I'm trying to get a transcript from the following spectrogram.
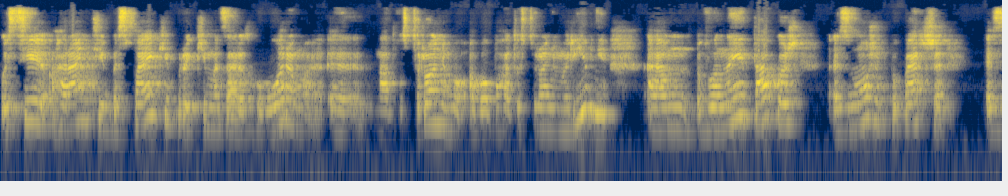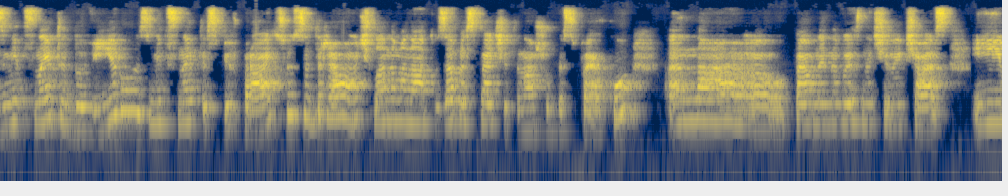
ось ці гарантії безпеки, про які ми зараз говоримо е, на двосторонньому або багатосторонньому рівні, ем, вони також зможуть, по-перше, зміцнити довіру, зміцнити співпрацю з державами-членами НАТО, забезпечити нашу безпеку е, на е, певний невизначений час, і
